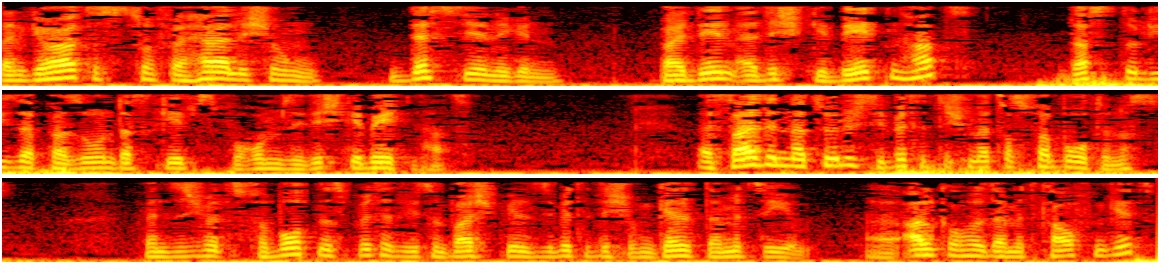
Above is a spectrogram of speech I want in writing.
dann gehört es zur Verherrlichung desjenigen, bei dem er dich gebeten hat, dass du dieser Person das gibst, worum sie dich gebeten hat. Es sei denn natürlich, sie bittet dich um etwas Verbotenes. Wenn sie sich um etwas Verbotenes bittet, wie zum Beispiel, sie bittet dich um Geld, damit sie äh, Alkohol damit kaufen geht,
